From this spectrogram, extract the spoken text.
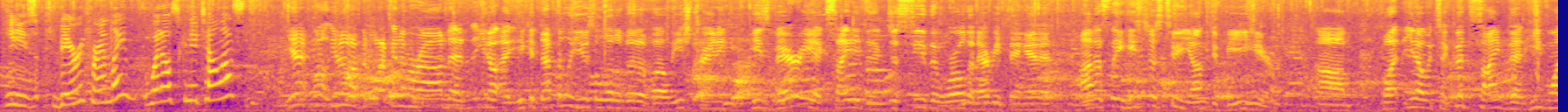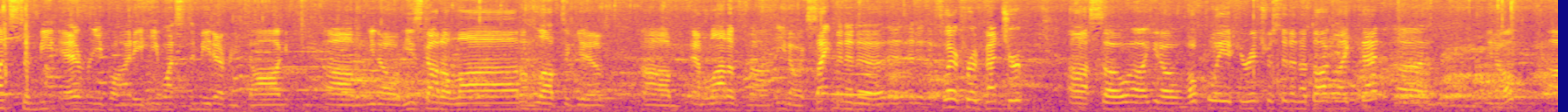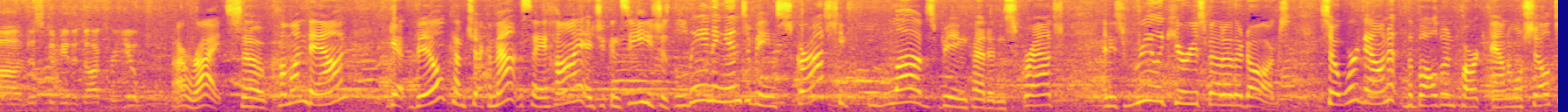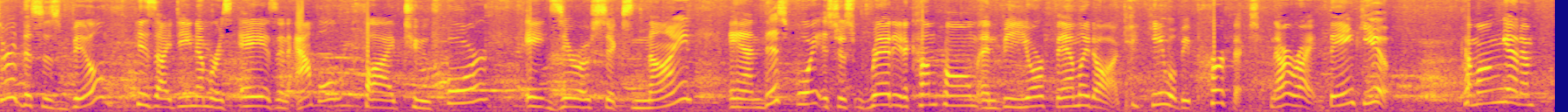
He's very friendly. What else can you tell us? Yeah, well, you know, I've been walking him around, and you know, he could definitely use a little bit of uh, leash training. He's very excited to just see the world and everything in it. Honestly, he's just too young to be here. Um, but you know, it's a good sign that he wants to meet everybody. He wants to meet every dog. Um, you know, he's got a lot of love to give, um, and a lot of uh, you know excitement and a, and a flair for adventure. Uh, so, uh, you know, hopefully if you're interested in a dog like that, uh, you know, uh, this could be the dog for you. All right, so come on down, get Bill, come check him out and say hi. As you can see, he's just leaning into being scratched. He loves being petted and scratched, and he's really curious about other dogs. So we're down at the Baldwin Park Animal Shelter. This is Bill. His ID number is A as in Apple, 524 8069 and this boy is just ready to come home and be your family dog. He will be perfect. All right, thank you. Come on get him.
